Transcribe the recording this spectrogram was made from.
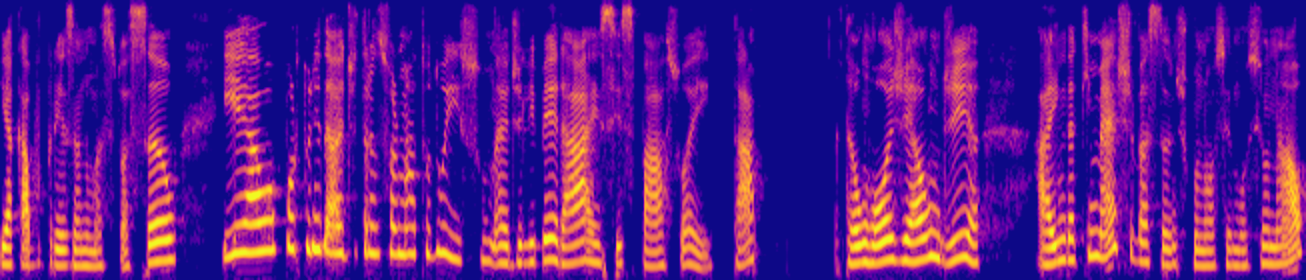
e acabo presa numa situação, e é a oportunidade de transformar tudo isso, né, de liberar esse espaço aí, tá. Então hoje é um dia, ainda que mexe bastante com o nosso emocional,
